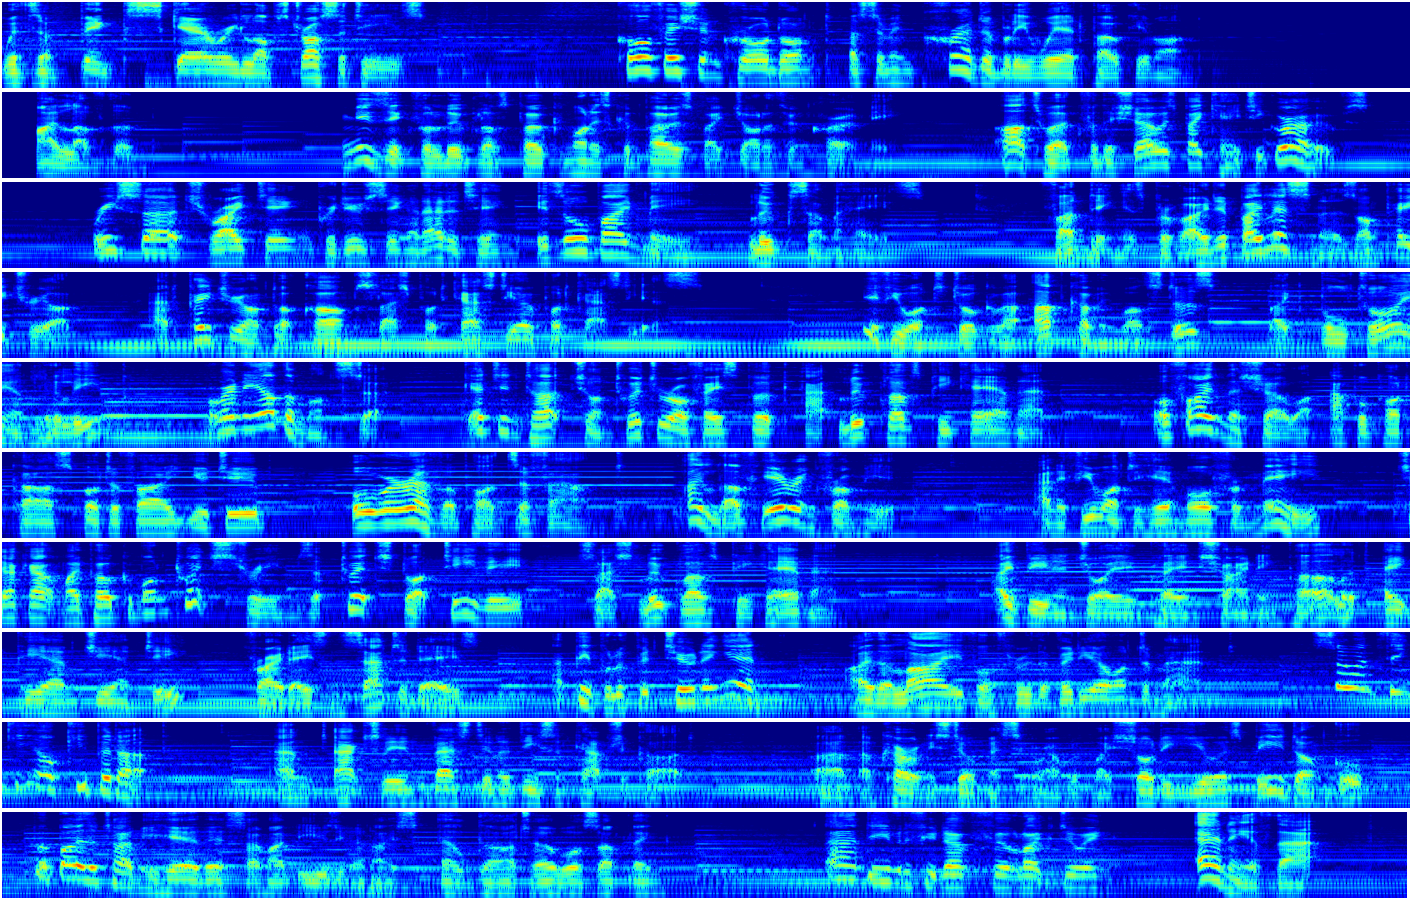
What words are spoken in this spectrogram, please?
with some big scary lobstrosities, Corphish and Crawdaunt are some incredibly weird Pokemon. I love them. Music for Luke Loves Pokemon is composed by Jonathan Cromie. Artwork for the show is by Katie Groves. Research, writing, producing, and editing is all by me, Luke Summerhays. Funding is provided by listeners on Patreon at patreon.com slash podcastiopodcastius. If you want to talk about upcoming monsters like Baltoy and Lileep, or any other monster, get in touch on Twitter or Facebook at Luke Loves PKMN, or find the show on Apple Podcasts, Spotify, YouTube, or wherever pods are found. I love hearing from you. And if you want to hear more from me, check out my Pokemon Twitch streams at twitch.tv slash lukelovespkmn. I've been enjoying playing Shining Pearl at 8pm GMT, Fridays and Saturdays, and people have been tuning in, either live or through the video on demand. So I'm thinking I'll keep it up, and actually invest in a decent capture card. Um, I'm currently still messing around with my shoddy USB dongle, but by the time you hear this, I might be using a nice Elgato or something. And even if you don't feel like doing any of that,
